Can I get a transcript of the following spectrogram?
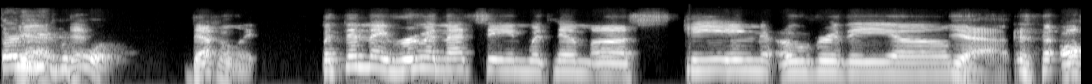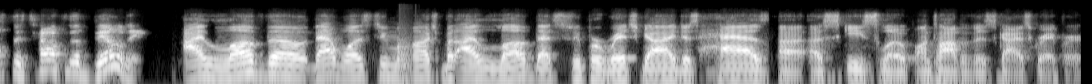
30 Yeah, years before. Definitely. But then they ruined that scene with him uh skiing over the um yeah. off the top of the building. I love though that was too much but I love that super rich guy just has a, a ski slope on top of his skyscraper.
